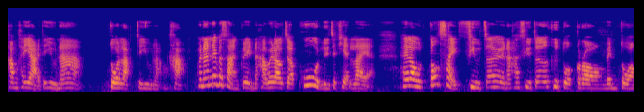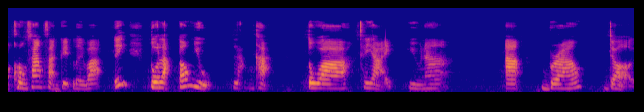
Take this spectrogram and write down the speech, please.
คำขยายจะอยู่หน้า ตัวหลักจะอยู่หลังค่ะ เพราะฉะนั้นในภาษาอังกฤษนะคะ เวลาจะพูดหรือจะเขียนอะไรอะ ให้เราต้องใส่ฟิลเตอร์นะคะฟิลเตอร์ก็คือตัวกรองเป็นตัวโครงสร้างภาษาอังกฤษเลยว่า เอ้ย ตัวหลักต้องอยู่หลังค่ะ ตัวขยายอยู่หน้า a brown dog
